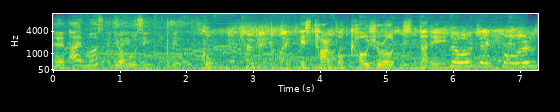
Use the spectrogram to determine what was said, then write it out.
and I'm Moose and you're Musi. Okay, cool. It's time for cultural study. Hello, Jack Powers.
